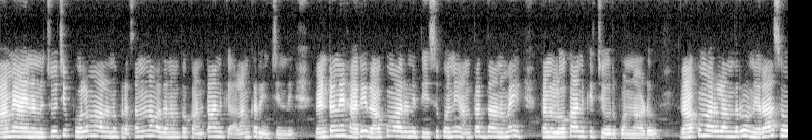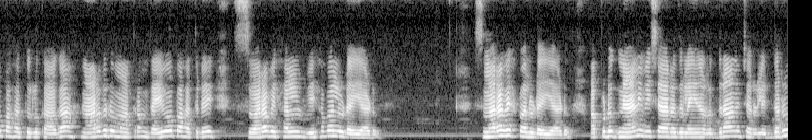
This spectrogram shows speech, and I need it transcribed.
ఆమె ఆయనను చూచి పూలమాలను ప్రసన్న వదనంతో కంఠానికి అలంకరించింది. వెంటనే హరి రాకుమారుని తీసుకొని అంతర్ధానమై తన లోకానికి చేరుకున్నాడు. రాకుమారులందరూ నిరాశోపహతులు కాగా నారదుడు మాత్రం దైవోపహతుడై స్వర విహల్ విహవలుడయ్యాడు. స్మరవిహ్వలుడయ్యాడు. అప్పుడు జ్ఞాని విశారదులైన రుద్రానుచరులిద్దరూ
